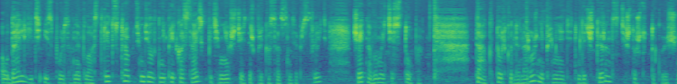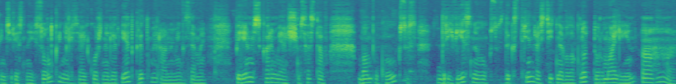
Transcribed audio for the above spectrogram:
Удалите использованный пластырь. Это с утра будем делать, не прикасаясь к потемневшей части. Даже прикасаться нельзя, представляете? Тщательно вымойте стопы. Так, только для наружной применять детям до 14. Что что такое еще интересное? И сонка нельзя, и кожная аллергия, открытыми ранами, экземой. Беременность кормящим. Состав бамбуковый уксус, древесный уксус, декстрин, растительное волокно, турмалин. Ага.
